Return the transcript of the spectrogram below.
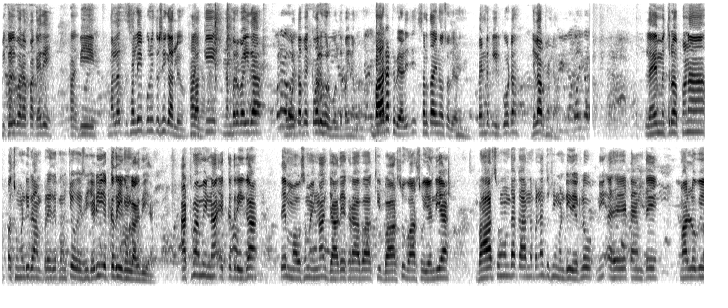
ਵੀ ਕਈ ਵਾਰ ਆਪਾਂ ਕਹਦੇ ਵੀ ਮਤਲਬ ਤਸੱਲੀ ਪੂਰੀ ਤੁਸੀਂ ਕਰ ਲਿਓ। ਬਾਕੀ ਨੰਬਰ ਬਾਈ ਦਾ ਬੋਲ ਤਾਂ ਇੱਕ ਵਾਰੀ ਹੋਰ ਬੋਲਦੇ ਬਾਈ ਨੰਬਰ 6242 ਜੀ 27942 ਪਿੰਡ ਪੀਰਕੋਟ ਜ਼ਿਲ੍ਹਾ ਬਠਿੰਡਾ। ਲੈ ਮਿੱਤਰੋ ਆਪਾਂ ਨਾ ਪਸ਼ੂ ਮੰਡੀ ਰਾਮਪੁਰੇ ਦੇ ਪਹੁੰਚੇ ਹੋਏ ਸੀ ਜਿਹੜੀ 1 ਤਰੀਕ ਨੂੰ ਲੱਗਦੀ ਹੈ 8ਵਾਂ ਮਹੀਨਾ 1 ਤਰੀਕ ਆ ਤੇ ਮੌਸਮ ਇੰਨਾ ਜ਼ਿਆਦਾ ਖਰਾਬ ਆ ਕਿ ਬਾਰਸ਼ੂ ਬਾਰਿਸ਼ ਹੋ ਜਾਂਦੀ ਆ। ਬਾਰਿਸ਼ ਹੋਣ ਦਾ ਕਾਰਨ ਪਹਿਲਾਂ ਤੁਸੀਂ ਮੰਡੀ ਦੇਖ ਲਓ। ਨਹੀਂ, ਇਹ ਟਾਈਮ ਤੇ ਮੰਨ ਲਓ ਵੀ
